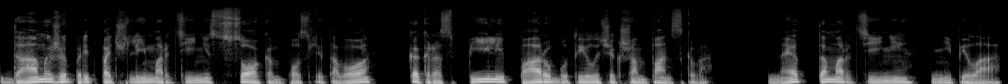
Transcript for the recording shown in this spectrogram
Дамы же предпочли мартини с соком после того, как распили пару бутылочек шампанского. Нетта мартини не пила.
